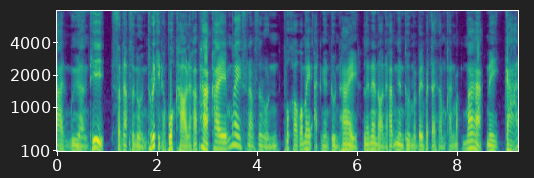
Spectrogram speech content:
การเมืองที่สนับสนุนธุรกิจของพวกเขานะครับ หากใครไม่สนับสนุน พวกเขาก็ไม่อัดเงินทุนให้ และแน่นอนนะครับ เงินทุนมันเป็นปัจจัยสำคัญมาก ๆ ในการ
